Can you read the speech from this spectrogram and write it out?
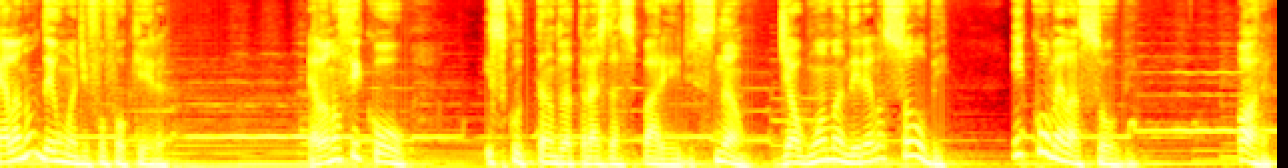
ela não deu uma de fofoqueira. Ela não ficou escutando atrás das paredes. Não, de alguma maneira ela soube. E como ela soube? Ora,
